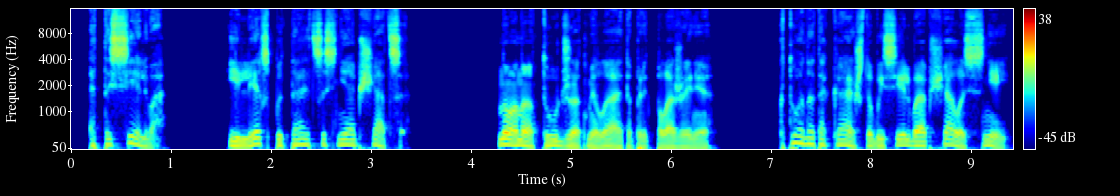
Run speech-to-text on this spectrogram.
— это Сельва, и лес пытается с ней общаться? Но она тут же отмела это предположение. Кто она такая, чтобы Сельва общалась с ней?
